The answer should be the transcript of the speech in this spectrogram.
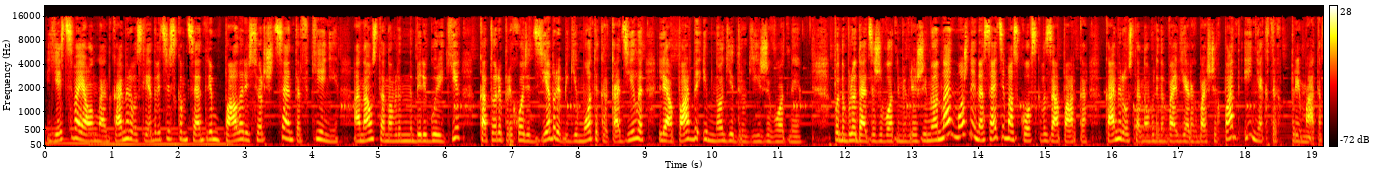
Есть своя онлайн-камера в исследовательском центре Mpala Research Center в Кении. Она установлена на берегу реки, к которой приходят зебры, бегемоты, крокодилы, леопарды и многие другие животные. Понаблюдать за животными в режиме онлайн можно и на сайте Московского зоопарка. Камеры установлены в вольерах больших панд и некоторых приматов.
